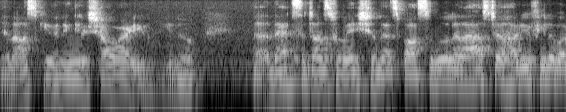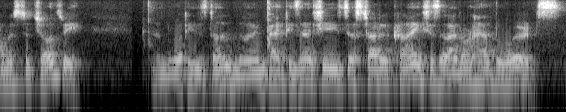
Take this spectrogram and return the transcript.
and ask you in English, how are you? You know, uh, that's the transformation that's possible. And I asked her, how do you feel about Mr. Chaudhary and what he's done? In fact, he said she just started crying. She said, I don't have the words.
